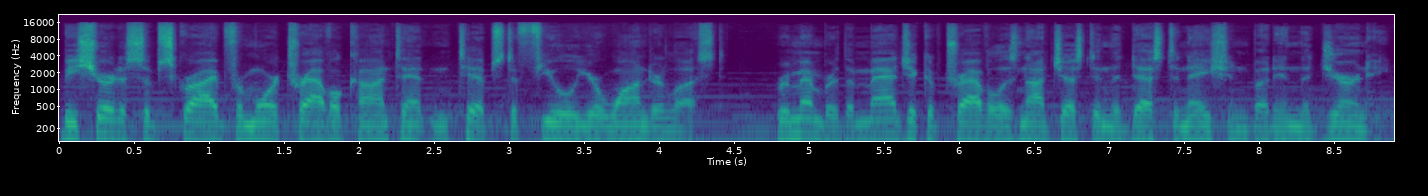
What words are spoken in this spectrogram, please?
Be sure to subscribe for more travel content and tips to fuel your wanderlust. Remember, the magic of travel is not just in the destination, but in the journey.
